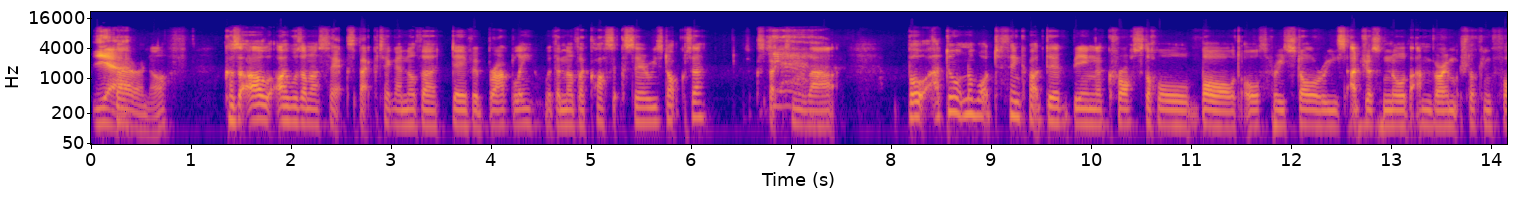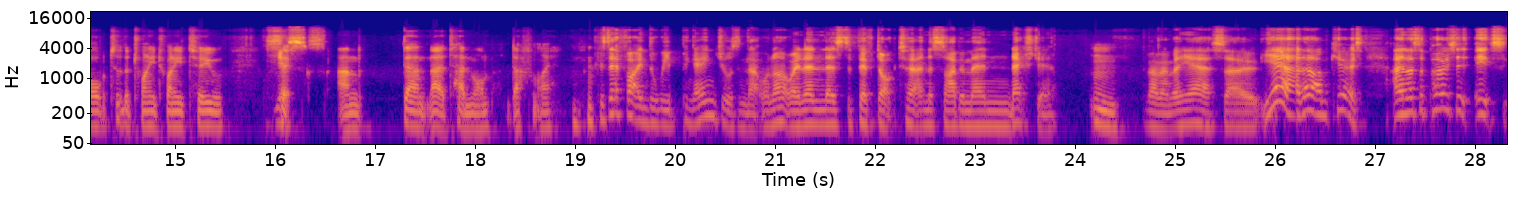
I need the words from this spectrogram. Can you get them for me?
yeah, fair enough. Because I, I was honestly expecting another David Bradley with another classic series Doctor. expecting yeah. that. But I don't know what to think about David being across the whole board, all three stories. I just know that I'm very much looking forward to the 2022 six yes. and ten, uh, 10 one, definitely. Because they're fighting the Weeping Angels in that one, aren't we? And then there's the Fifth Doctor and the Cybermen next year. Mm. If I remember, yeah. So yeah, no, I'm curious, and I suppose it, it's.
